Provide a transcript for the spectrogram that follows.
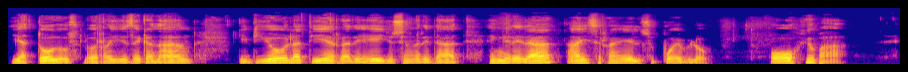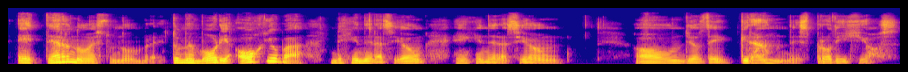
y a todos los reyes de Canaán, y dio la tierra de ellos en heredad, en heredad a Israel su pueblo oh Jehová, eterno es tu nombre, tu memoria, oh Jehová, de generación en generación. Oh, un Dios de grandes prodigios.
